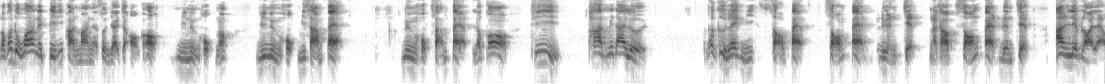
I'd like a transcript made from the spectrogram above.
เราก็ดูว่าในปีที่ผ่านมาเนี่ย ส่วนใหญ่จะออกก็ออกมีหนึ่งหกเนาะมีหนึ่งหกมีสามแปดหนึ่งหกสามแปดแล้วก็ที่พลาดไม่ได้เลย ก็คือเลขนี้สองแปดสองแปดเดือนเจ็ดนะครับสองแปดเดือนเจ็ดอันเรียบร้อยแล้ว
